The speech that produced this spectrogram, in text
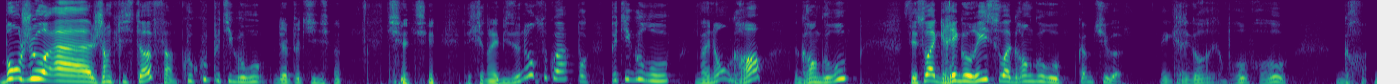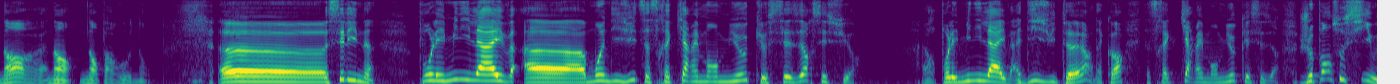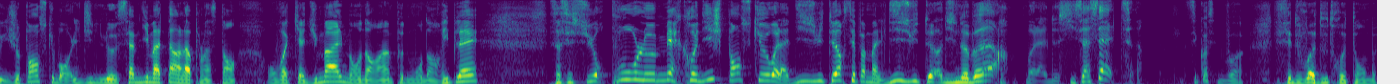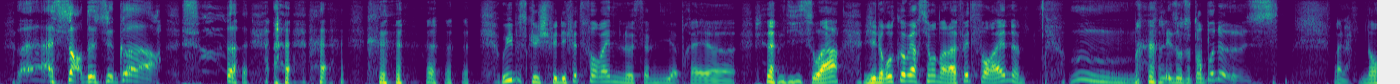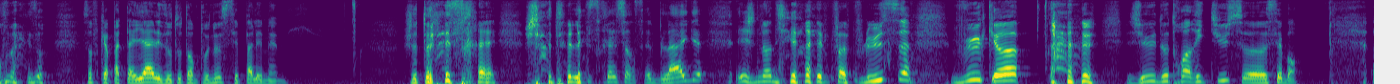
bonjour à Jean-Christophe. Coucou petit gourou. De petit. T'écris dans les bisounours ou quoi? Petit gourou. Mais non, grand. Grand gourou. C'est soit Grégory, soit grand gourou. Comme tu veux. Et Grégory, roux, roux. Grand- Non, non, non, pas roux, non. Euh, Céline, pour les mini-lives à moins 18, ça serait carrément mieux que 16h, c'est sûr. Alors pour les mini-lives à 18h, d'accord, ça serait carrément mieux que 16h. Je pense aussi, oui, je pense que bon, le, samedi matin, là pour l'instant, on voit qu'il y a du mal, mais on aura un peu de monde en replay. Ça c'est sûr. Pour le mercredi, je pense que voilà, 18h c'est pas mal. 18h, 19h, voilà, de 6 à 7. C'est quoi cette voix? Cette voix d'outre-tombe? Ah, sors de ce corps Oui, parce que je fais des fêtes foraines le samedi après, euh, samedi soir. J'ai une reconversion dans la fête foraine. Hmm, les autotamponneuses. Voilà. Non, sauf qu'à Pattaya, les autotamponneuses, c'est pas les mêmes. Je te laisserai, je te laisserai sur cette blague et je n'en dirai pas plus, vu que j'ai eu deux trois rictus, euh, c'est bon.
